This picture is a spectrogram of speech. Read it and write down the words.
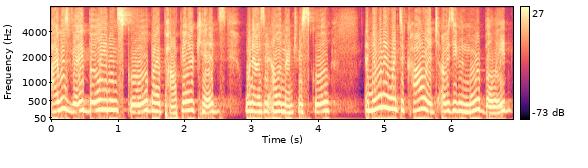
I was very bullied in school by popular kids when I was in elementary school. And then when I went to college, I was even more bullied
